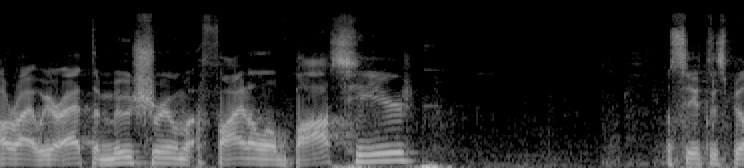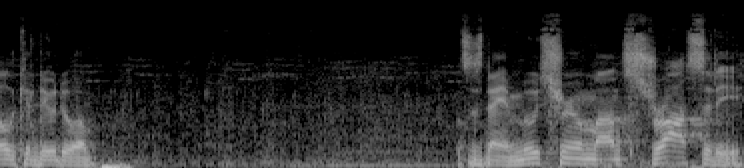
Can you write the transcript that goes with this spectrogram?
All right, we are at the Mushroom final boss here. Let's see if this build can do to him. What's his name? Mushroom Monstrosity.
